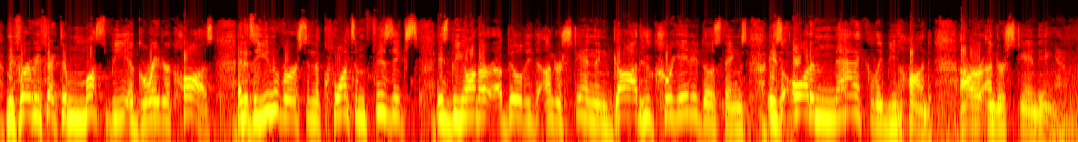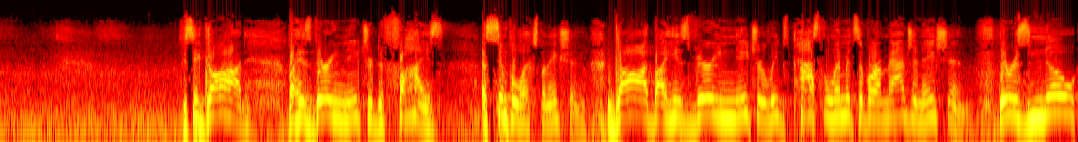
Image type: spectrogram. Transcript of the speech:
I mean, for every effect, there must be a greater cause. And if the universe and the quantum physics is beyond our ability to understand, then God, who created those things, is automatically beyond our understanding. You see, God, by his very nature, defies a simple explanation. God, by his very nature, leaps past the limits of our imagination. There is no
